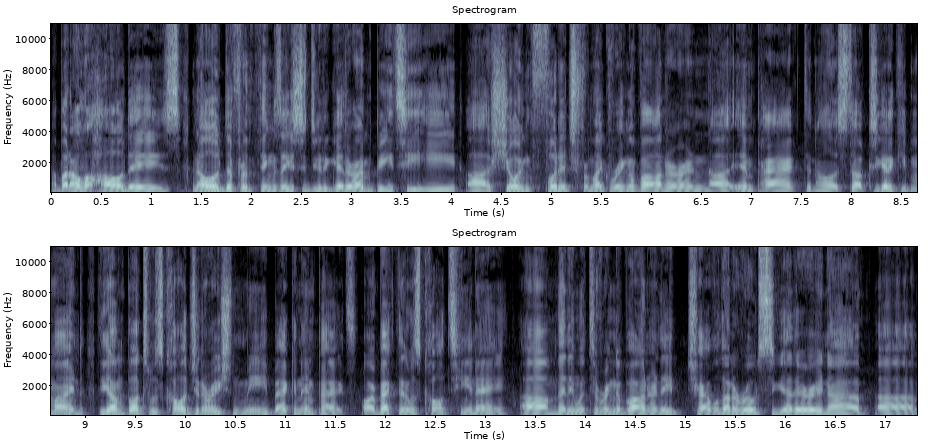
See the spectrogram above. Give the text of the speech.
about all the holidays and all the different things they used to do together on BTE, uh, showing footage from like Ring of Honor and uh, Impact and all this stuff. Because you got to keep in mind, the Young Bucks was called Generation Me back in Impact, or back then it was called TNA. Um, then he went to Ring of Honor and they traveled on the roads together. And uh, uh,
